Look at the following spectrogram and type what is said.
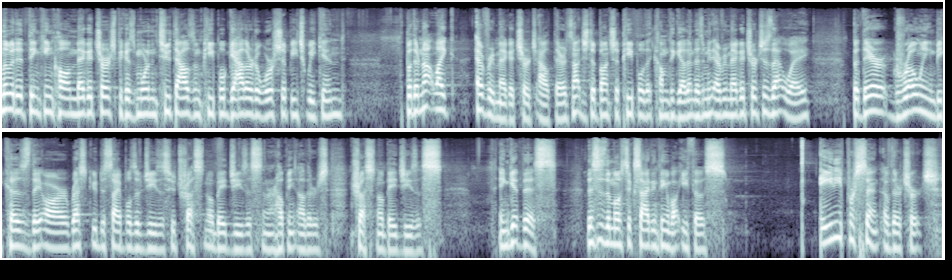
limited thinking, call a mega church because more than 2,000 people gather to worship each weekend. But they're not like every mega church out there. It's not just a bunch of people that come together. It doesn't mean every mega church is that way. But they're growing because they are rescued disciples of Jesus who trust and obey Jesus and are helping others trust and obey Jesus. And get this this is the most exciting thing about Ethos 80% of their church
